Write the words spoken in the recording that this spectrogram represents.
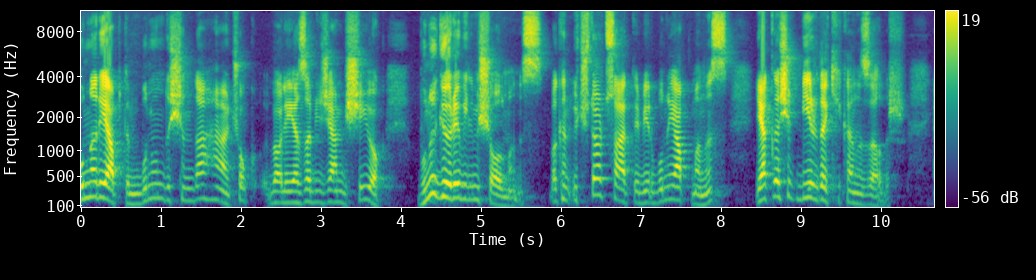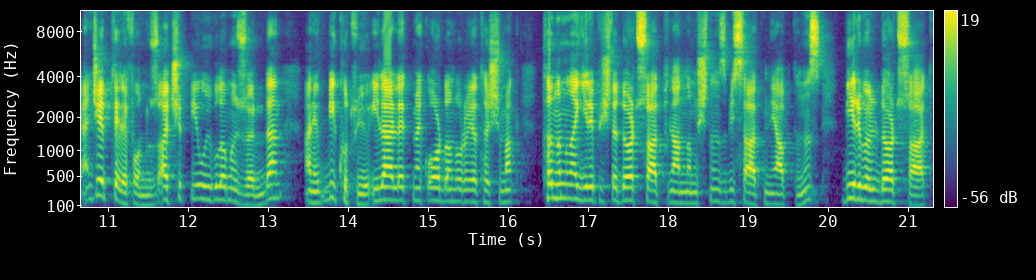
Bunları yaptım. Bunun dışında ha çok böyle yazabileceğim bir şey yok. Bunu görebilmiş olmanız. Bakın 3-4 saatte bir bunu yapmanız yaklaşık 1 dakikanızı alır. Yani cep telefonunuzu açıp bir uygulama üzerinden hani bir kutuyu ilerletmek, oradan oraya taşımak, tanımına girip işte 4 saat planlamıştınız, 1 saatini yaptınız. 1 bölü 4 saat,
